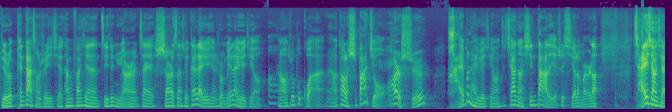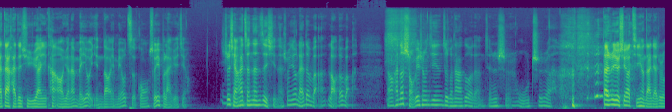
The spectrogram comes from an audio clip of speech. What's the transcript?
比如说偏大城市一些，他们发现自己的女儿在十二三岁该来月经的时候没来月经，然后说不管，然后到了十八九、二十还不来月经，这家长心大的也是邪了门了，才想起来带孩子去医院一看，哦，原来没有阴道也没有子宫，所以不来月经。之前还沾沾自喜呢，说要来的晚，老的晚，然后还能省卫生巾，这个那个的，真是无知啊！但是就需要提醒大家，就是。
